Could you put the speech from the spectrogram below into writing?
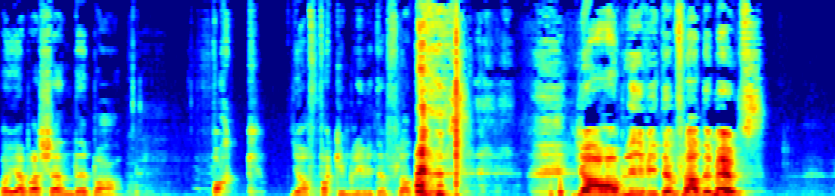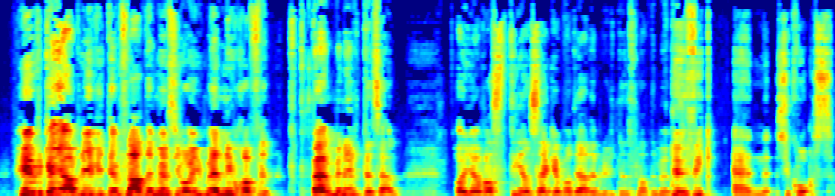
Och jag bara kände bara fuck. Jag har fucking blivit en fladdermus. jag har blivit en fladdermus. Hur kan jag ha blivit en fladdermus? Jag var ju människa för fem minuter sedan. Och jag var stensäker på att jag hade blivit en fladdermus. Du fick en psykos.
